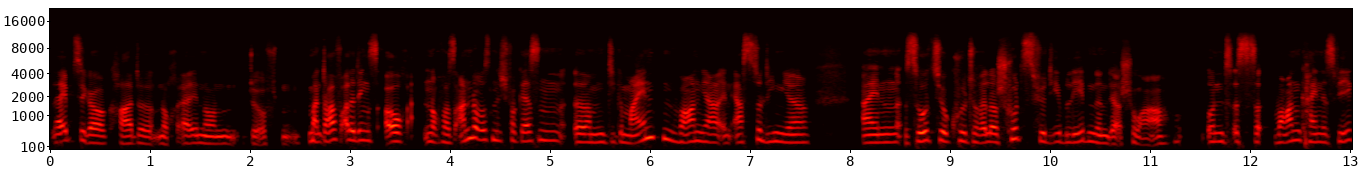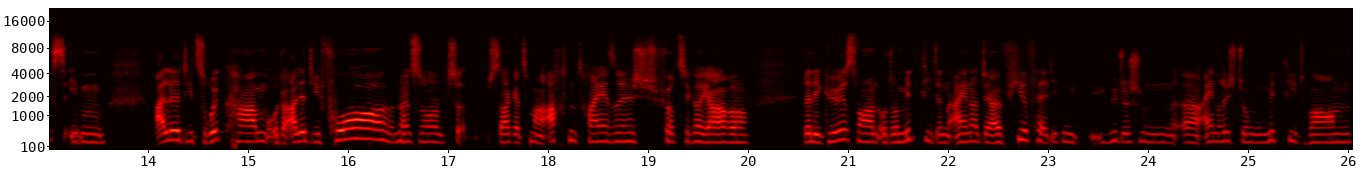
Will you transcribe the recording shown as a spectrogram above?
Leipziger gerade noch erinnern dürften. Man darf allerdings auch noch was anderes nicht vergessen. Ähm, die Gemeinden waren ja in erster Linie ein soziokultureller Schutz für die Überlebenden der Shoah. Und es waren keineswegs eben alle, die zurückkamen oder alle, die vor 19, ich sage jetzt mal 38, 40er Jahre religiös waren oder Mitglied in einer der vielfältigen jüdischen äh, Einrichtungen Mitglied waren,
